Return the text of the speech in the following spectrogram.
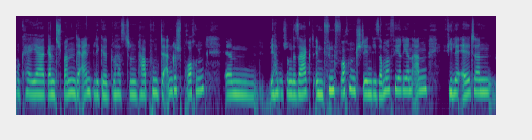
Okay, ja, ganz spannende Einblicke. Du hast schon ein paar Punkte angesprochen. Ähm, wir haben schon gesagt, in fünf Wochen stehen die Sommerferien an. Viele Eltern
